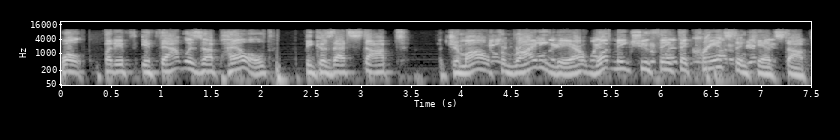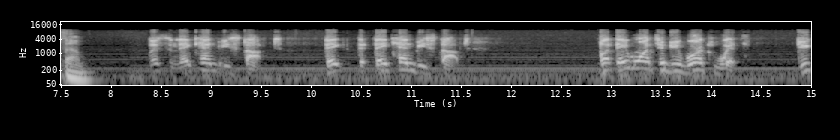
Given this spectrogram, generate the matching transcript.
Well, but if if that was upheld because that stopped Jamal No, from riding there, what makes you think that went through about a Cranston can't stop them? Listen, they can be stopped. They they can be stopped, but they want to be worked with. You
